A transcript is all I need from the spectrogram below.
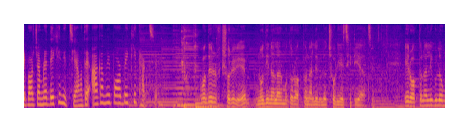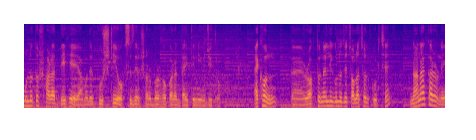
এ পর্যায়ে আমরা দেখে নিচ্ছি আমাদের আগামী পর্বে কি থাকছে। আমাদের শরীরে নদী নালার মতো রক্তনালীগুলো ছড়িয়ে ছিটিয়ে আছে। এই রক্তনালীগুলো মূলত সারা দেহে আমাদের পুষ্টি, অক্সিজেন সরবরাহ করার দায়িত্বে নিয়োজিত। এখন রক্তনালীগুলো যে চলাচল করছে, নানা কারণে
